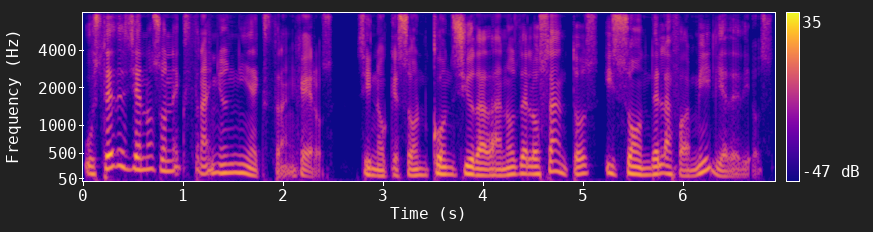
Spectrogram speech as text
ustedes ya no son extraños ni extranjeros, sino que son conciudadanos de los santos y son de la familia de Dios.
